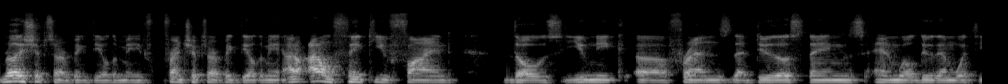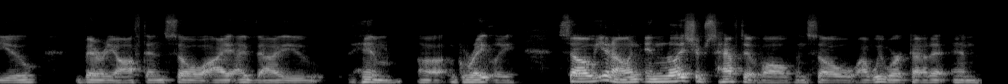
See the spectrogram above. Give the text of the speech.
Relationships are a big deal to me. Friendships are a big deal to me. I don't, I don't think you find those unique uh, friends that do those things and will do them with you very often. So I, I value him uh, greatly. So you know, and, and, relationships have to evolve, and so uh, we worked at it, and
